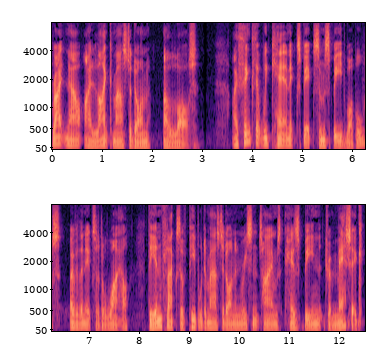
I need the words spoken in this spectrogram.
Right now, I like Mastodon a lot. I think that we can expect some speed wobbles over the next little while. The influx of people to Mastodon in recent times has been dramatic.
